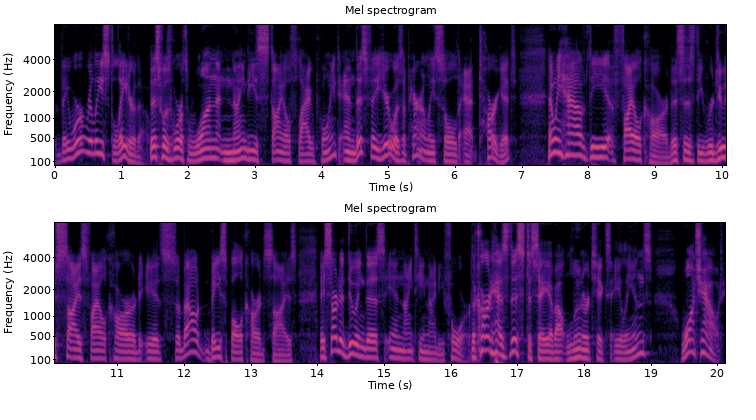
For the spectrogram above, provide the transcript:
They were released later, though. This was worth one 90s style flag point, and this figure was apparently sold at Target. Then we have the file card. This is the reduced size file card. It's about baseball card size. They started doing this in 1994. The card has this to say about about Lunartix aliens. Watch out!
